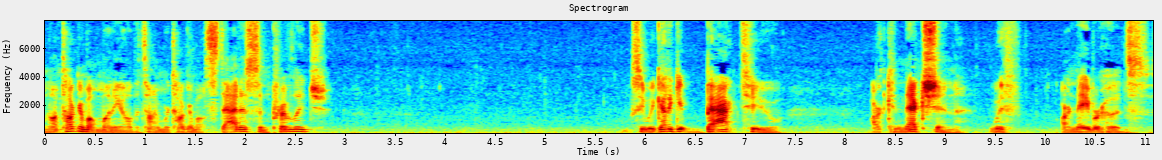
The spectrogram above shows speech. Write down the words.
we're not talking about money all the time. We're talking about status and privilege. See, we got to get back to our connection with our neighborhoods,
